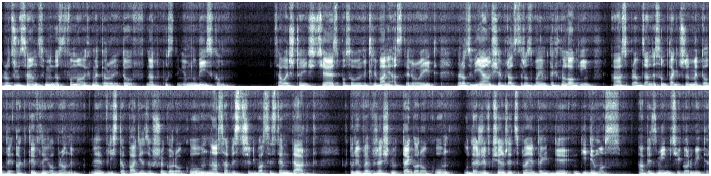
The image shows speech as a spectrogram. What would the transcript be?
rozrzucając mnóstwo małych meteorytów nad pustynią nubijską. Całe szczęście sposoby wykrywania asteroid rozwijają się wraz z rozwojem technologii, a sprawdzane są także metody aktywnej obrony. W listopadzie zeszłego roku NASA wystrzeliła system DART, który we wrześniu tego roku uderzy w księżyc planetoidy Didymos, aby zmienić jego orbitę.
